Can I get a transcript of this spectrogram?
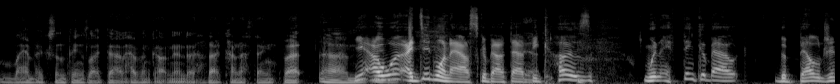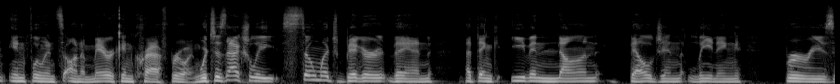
lambics and things like that, I haven't gotten into that kind of thing. But um, Yeah, I, did want to ask about that because when I think about the Belgian influence on American craft brewing, which is actually so much bigger than I think even non Belgian leaning breweries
